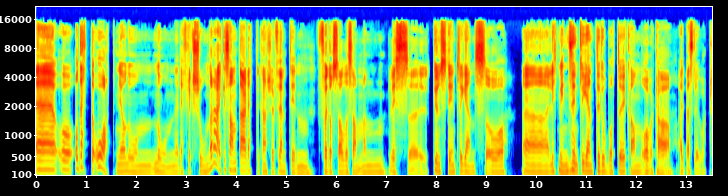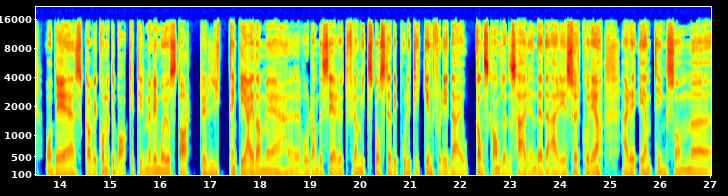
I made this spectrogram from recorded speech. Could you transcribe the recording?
Eh, og, og, dette åpner jo noen, noen, refleksjoner, da, ikke sant. Er dette kanskje fremtiden for oss alle sammen, hvis uh, kunstig intelligens og uh, litt mindre intelligente roboter kan overta arbeidslivet vårt? Og det skal vi komme tilbake til, men vi må jo starte litt, tenker jeg, da, med uh, hvordan det ser ut fra mitt ståsted i politikken, fordi det er jo ganske annerledes her enn det det er i Sør-Korea. Er det én ting som eh,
